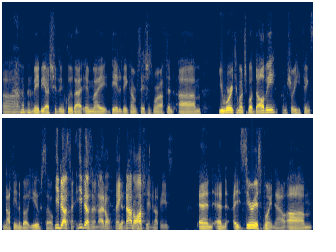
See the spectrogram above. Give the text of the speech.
Um, maybe I should include that in my day-to-day conversations more often. Um, you worry too much about Dalby. I'm sure he thinks nothing about you. So he doesn't. He doesn't. I don't think. Yeah, not often, not. at least. And and a serious point now. Um,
